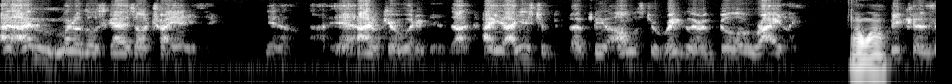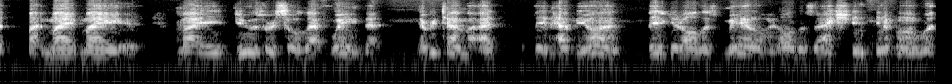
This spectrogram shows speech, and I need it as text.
I, am one of those guys. I'll try anything. You know, uh, yeah, I don't care what it is. I, I used to uh, be almost a regular in Bill O'Reilly. Oh wow! Because my my my, my views were so left wing that every time I they'd have me on, they'd get all this mail and all this action. You know, what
